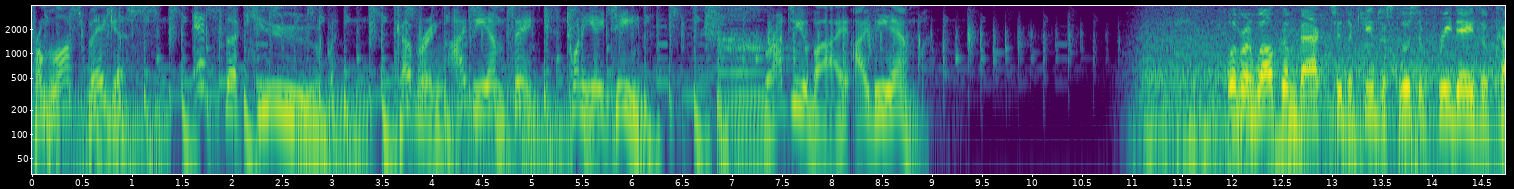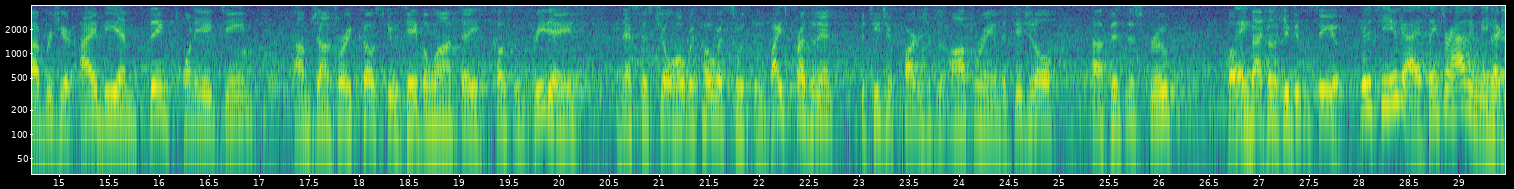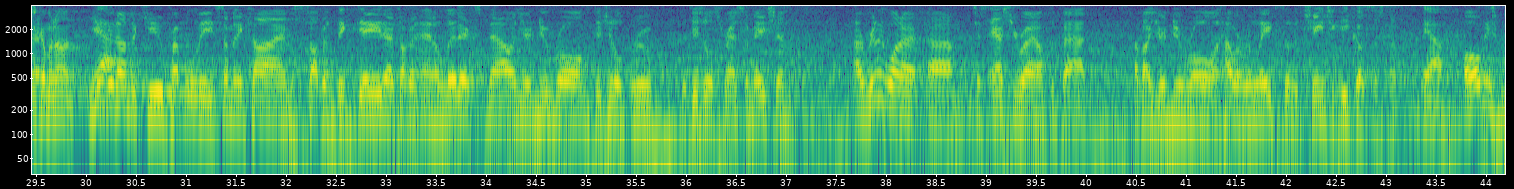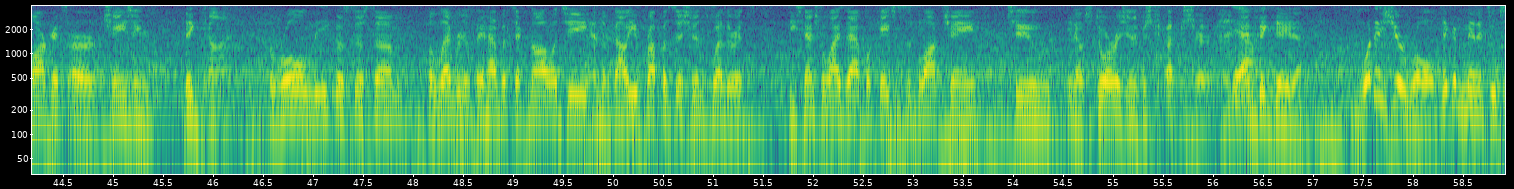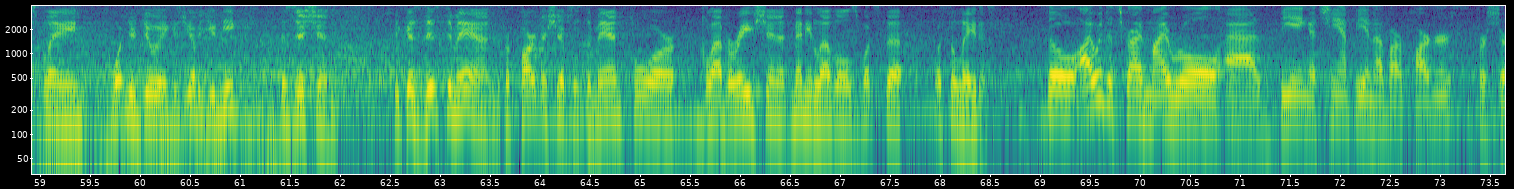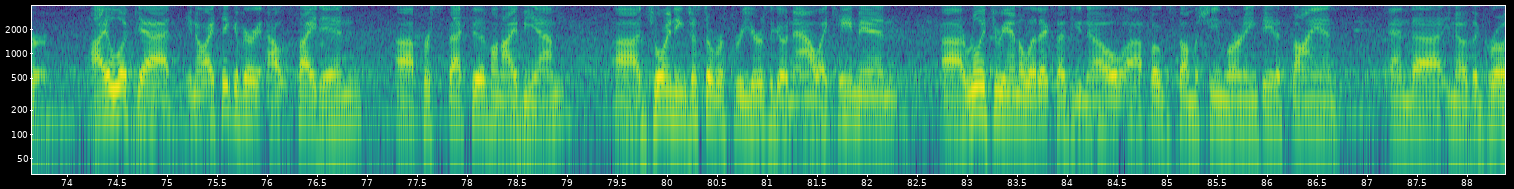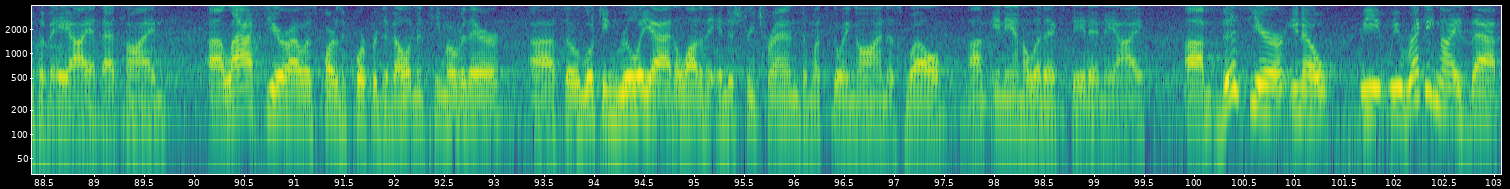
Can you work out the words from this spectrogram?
from Las Vegas, it's theCUBE. Covering IBM Think 2018. Brought to you by IBM. Hello everyone, welcome back to theCUBE's exclusive three days of coverage here at IBM Think 2018. I'm John Furrier, co-ski with Dave Vellante, hosting three days. And next is Joel Horwitz, who is the Vice President, Strategic Partnerships and Offering of the Digital uh, Business Group. Welcome Thanks. back to theCUBE, good to see you. Good to see you guys, thanks for having me Thanks here. for coming on. You've Yeah. been on theCUBE probably so many times, talking big data, talking analytics, now in your new role in the digital group, the digital transformation. I really want to um, just ask you right off the bat about your new role and how it relates to the changing ecosystem. Yeah. All these markets are changing big time. The role of the ecosystem, the leverage that they have with technology, and the value propositions, whether it's decentralized applications in blockchain to you know, storage and infrastructure Yeah. and big data. What is your role? Take a minute to explain what you're doing, because you have a unique position, because this demand for partnerships, this demand for collaboration at many levels, what's the, what's the latest? So I would describe my role as being a champion of our partners, for sure. I look at, you know, I take a very outside in uh, perspective on IBM. Uh, joining just over three years ago now, I came in uh, really through analytics, as you know, uh, focused on machine learning, data science, and uh, you know, the growth of AI at that time. Uh, last year I was part of the corporate development team over there, uh, so looking really at a lot of the industry trends and what's going on as well um, in analytics, data and AI. Um, this year, you know, we, we recognize that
